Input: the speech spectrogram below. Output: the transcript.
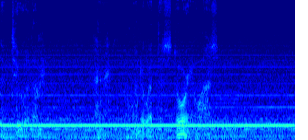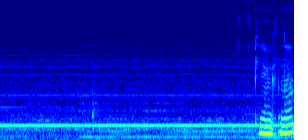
the two of them. I wonder what the story was. Piękna.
